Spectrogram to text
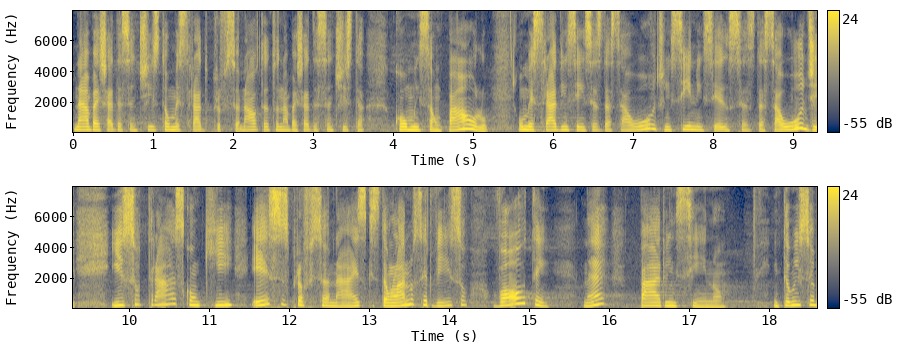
na Baixada Santista o mestrado profissional, tanto na Baixada Santista como em São Paulo, o mestrado em Ciências da Saúde, ensino em Ciências da Saúde. Isso traz com que esses profissionais que estão lá no serviço voltem né, para o ensino. Então, isso é,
